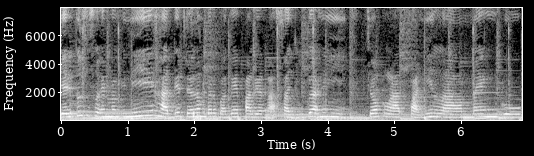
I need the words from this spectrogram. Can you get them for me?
Jadi tuh susu enmam ini hadir dalam berbagai varian rasa juga nih. Coklat, vanilla, mango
